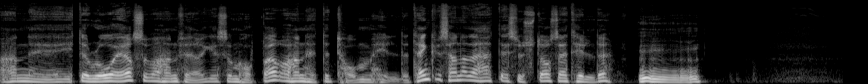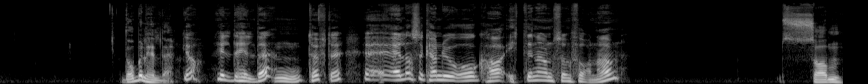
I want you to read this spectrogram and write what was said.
han, eh, etter Raw Air så var han ferdig som hopper, og han heter Tom Hilde. Tenk hvis han hadde hatt ei søster som het Hilde. Dobbel-Hilde. Ja, Hilde Hilde. Tøft det. Ellers Eller så kan du jo òg ha etternavn som fornavn. Som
